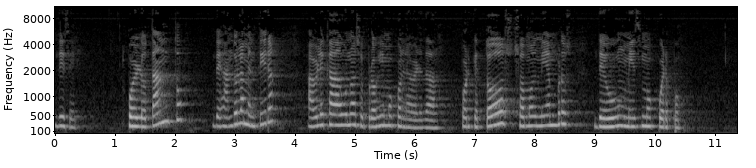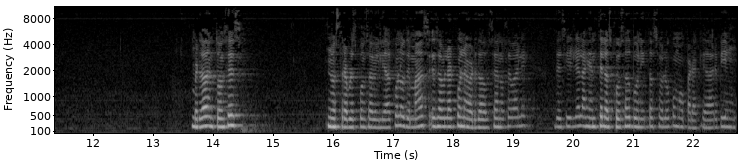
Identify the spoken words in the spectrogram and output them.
Dice, por lo tanto, dejando la mentira, hable cada uno a su prójimo con la verdad, porque todos somos miembros de un mismo cuerpo. ¿Verdad? Entonces, nuestra responsabilidad con los demás es hablar con la verdad, o sea, no se vale decirle a la gente las cosas bonitas solo como para quedar bien.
